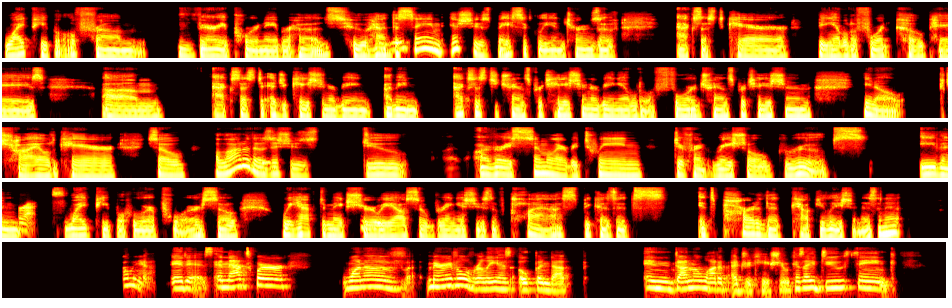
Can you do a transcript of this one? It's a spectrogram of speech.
white people from very poor neighborhoods who had mm-hmm. the same issues basically in terms of access to care, being able to afford co-pays, um, access to education or being, I mean, access to transportation or being able to afford transportation, you know, childcare. So a lot of those mm-hmm. issues do are very similar between different racial groups even Correct. white people who are poor. So we have to make sure mm-hmm. we also bring issues of class because it's it's part of the calculation, isn't it? Oh yeah, it is. And that's where one of Maryville really has opened up and done a lot of education because I do think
